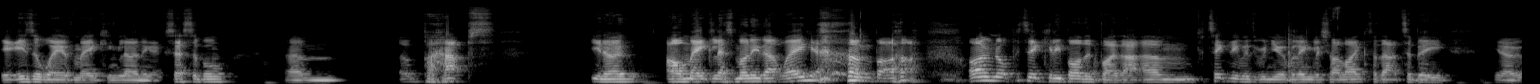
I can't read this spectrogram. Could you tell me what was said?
it is a way of making learning accessible. Um, uh, perhaps you know, I'll make less money that way. um, but I'm not particularly bothered by that. Um, particularly with renewable English, I like for that to be, you know,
